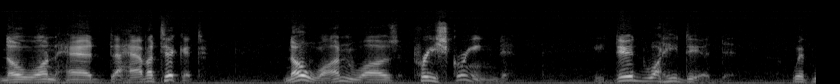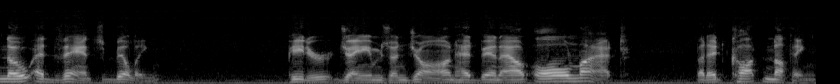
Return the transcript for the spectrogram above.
No one had to have a ticket. No one was pre-screened. He did what he did with no advance billing. Peter, James, and John had been out all night, but had caught nothing.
